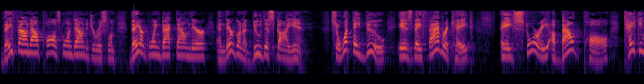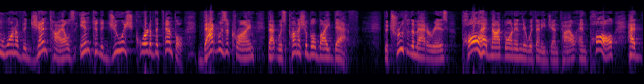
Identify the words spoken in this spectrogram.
They found out Paul's going down to Jerusalem. They are going back down there and they're going to do this guy in. So what they do is they fabricate a story about Paul taking one of the Gentiles into the Jewish court of the temple. That was a crime that was punishable by death. The truth of the matter is, Paul had not gone in there with any Gentile, and Paul had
